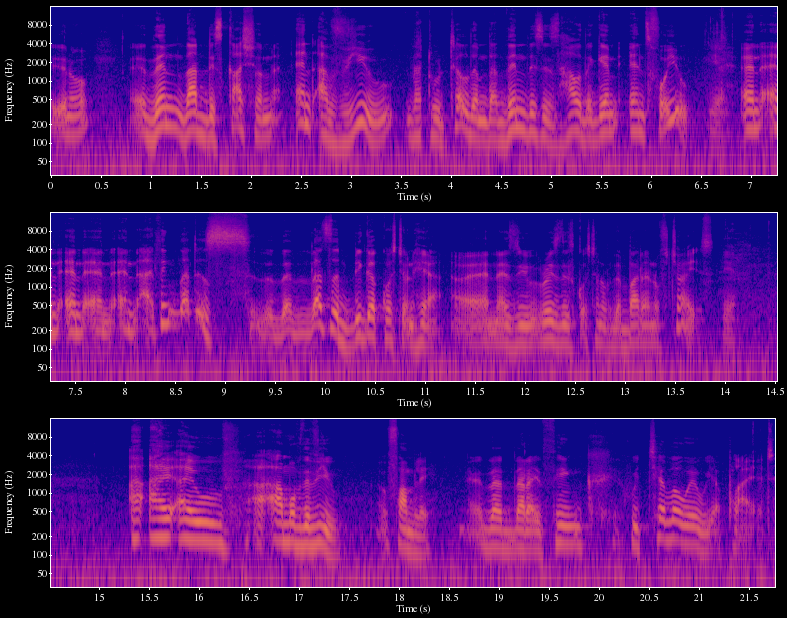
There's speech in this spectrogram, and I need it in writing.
you know, then that discussion and a view that would tell them that then this is how the game ends for you. Yeah. And, and, and, and, and I think that is, th- that's the bigger question here. Uh, and as you raise this question of the burden of choice, Yeah. I, I, I, w- I- I'm of the view, firmly, uh, that, that I think whichever way we apply it,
